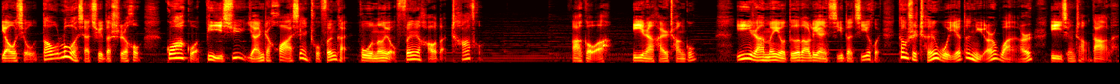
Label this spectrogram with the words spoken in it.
要求刀落下去的时候，瓜果必须沿着画线处分开，不能有分毫的差错。阿狗啊，依然还是长工，依然没有得到练习的机会。倒是陈五爷的女儿婉儿已经长大了，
